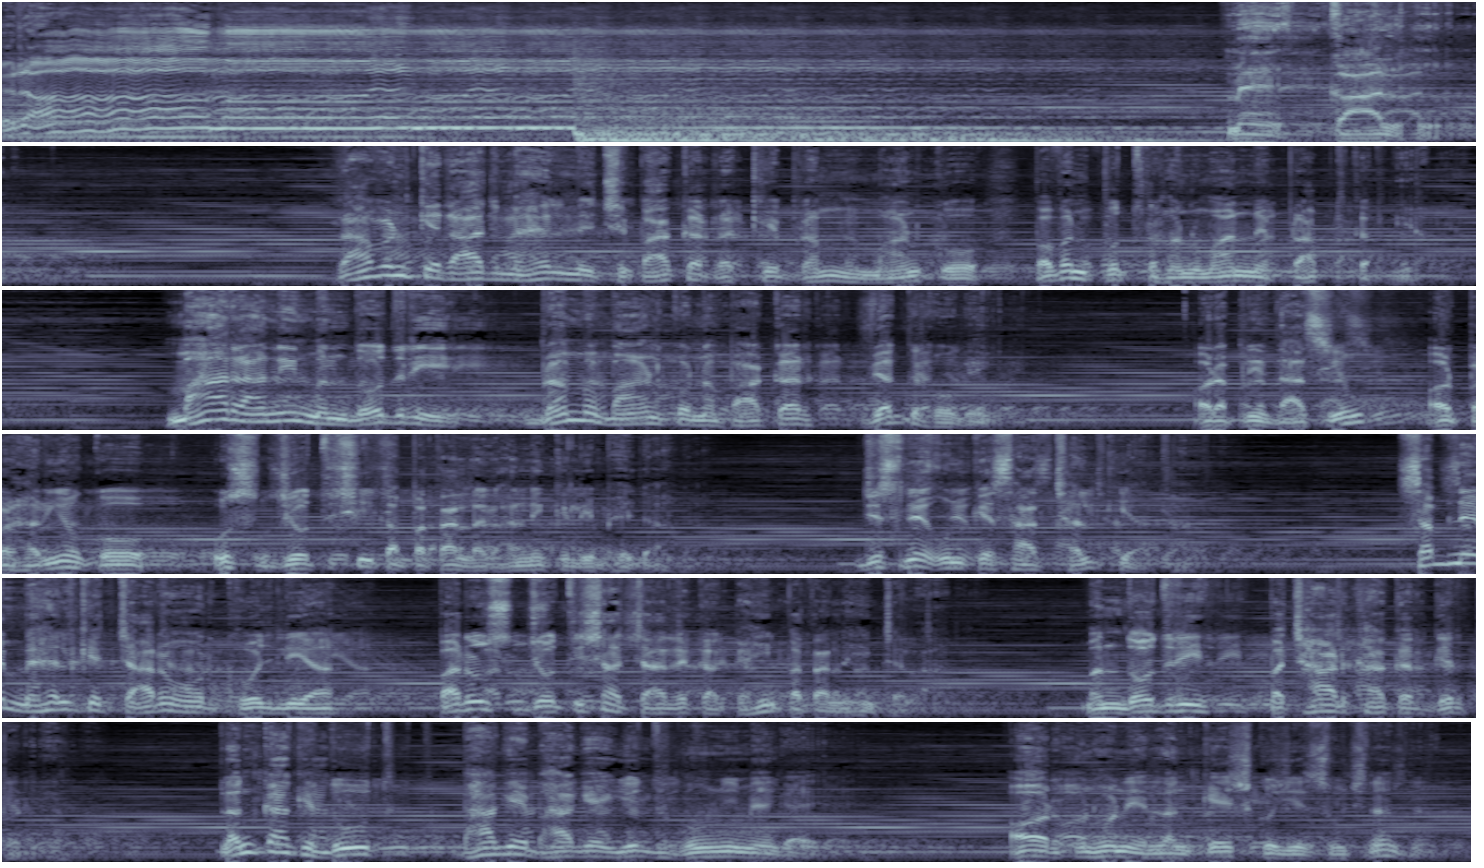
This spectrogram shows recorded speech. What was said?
रामायण। मैं काल हूँ। रावण के राजमहल में छिपाकर रखे ब्रह्ममाण को पवन पुत्र हनुमान ने प्राप्त कर लिया। महारानी मंदोदरी ब्रह्म बाण को न पाकर व्यग्र हो गई और अपनी दासियों और प्रहरियों को उस ज्योतिषी का पता लगाने के लिए भेजा, जिसने उनके साथ छल किया था। सबने महल के चारों ओर खोज लिया, पर उस ज्योतिषाचार्य का कहीं पता नहीं चला। मंदोदरी पछाड़ खाकर गिर पड़ी। लंका के दूत भागे भागे युद्ध भूमि में गए, और उन्होंने लंकेश को यह सूचना दी।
